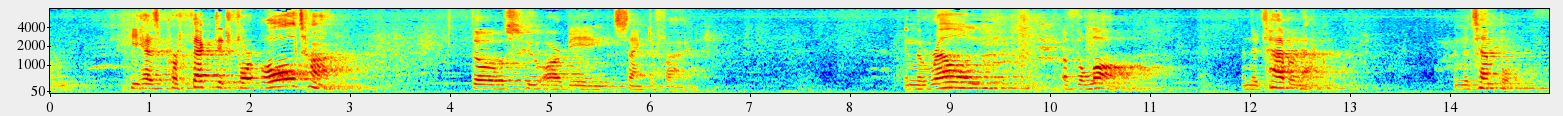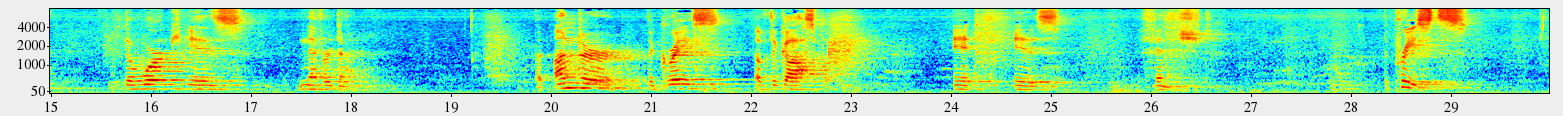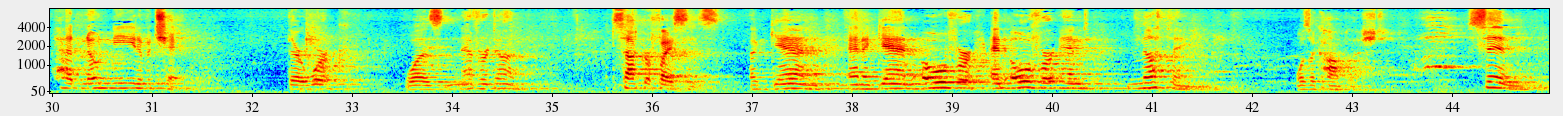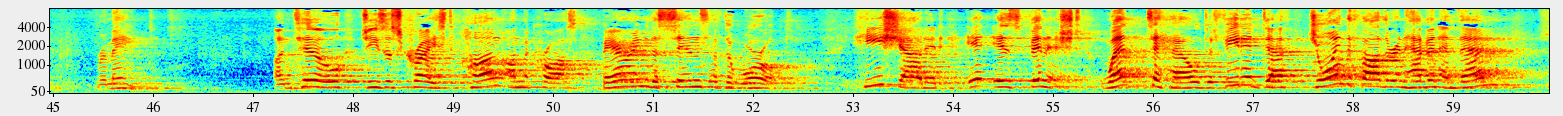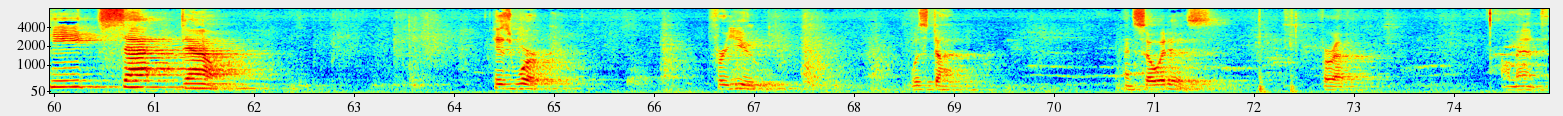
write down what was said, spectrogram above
he has perfected for all time those who are being sanctified. In the realm of the law, in the tabernacle, in the temple, the work is never done. But under the grace of the gospel, it is finished. The priests had no need of a chair, their work was never done. Sacrifices again and again, over and over, and nothing was accomplished. Sin remained until Jesus Christ hung on the cross, bearing the sins of the world. He shouted, It is finished, went to hell, defeated death, joined the Father in heaven, and then he sat down. His work for you was done. And so it is forever. Amen.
